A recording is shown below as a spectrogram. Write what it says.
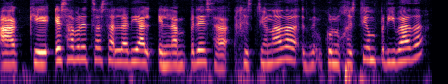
a que esa brecha salarial en la empresa gestionada con gestión privada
